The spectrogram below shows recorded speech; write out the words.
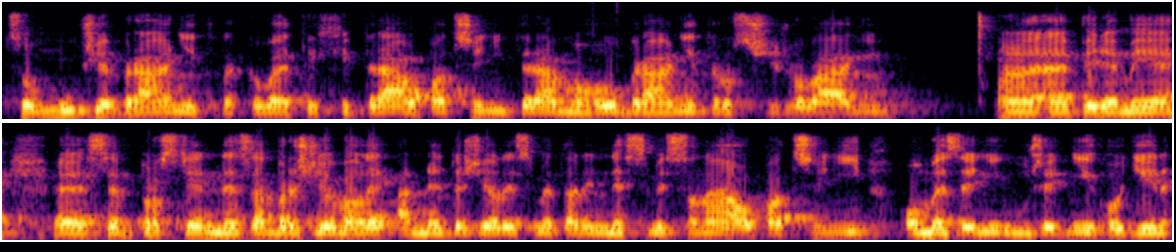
co může bránit, takové ty chytrá opatření, která mohou bránit rozšiřování epidemie eh, se prostě nezabržďovaly a nedrželi jsme tady nesmyslná opatření, omezení úředních hodin.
